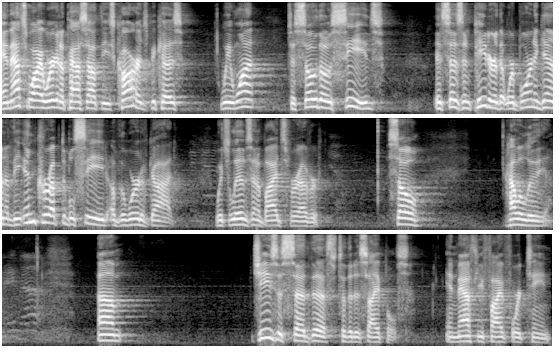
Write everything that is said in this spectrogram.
And that's why we're going to pass out these cards because we want to sow those seeds. It says in Peter that we're born again of the incorruptible seed of the Word of God, which lives and abides forever. So, hallelujah. Um, Jesus said this to the disciples in Matthew 5 14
